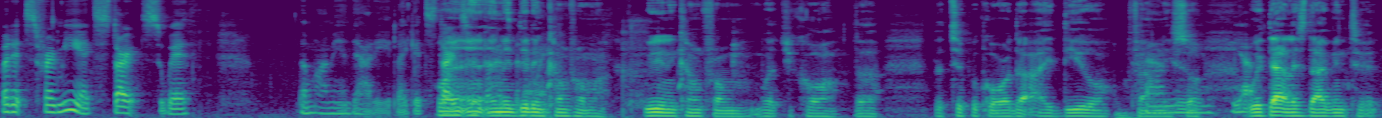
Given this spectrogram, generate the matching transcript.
But it's for me, it starts with the mommy and daddy. Like it starts well, and, and, and it didn't come from a, we didn't come from what you call the the typical or the ideal family. family. So yeah. with that, let's dive into it.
